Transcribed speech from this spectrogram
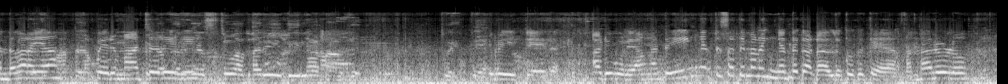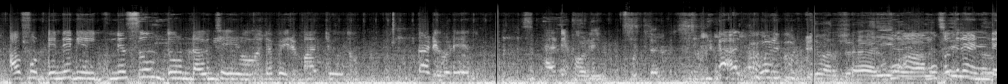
എന്താ പറയാ പെരുമാറ്റ രീതി. അടിപൊളി. അങ്ങനത്തെ ഇങ്ങനത്തെ സത്യം പറഞ്ഞാൽ ഇങ്ങനത്തെ കടകൾക്കൊക്കെ കയറണം എന്നാലേ ഉള്ളൂ. ആ ഫുഡിന്റെ നീറ്റ്നെസ്സും ഇതും ഉണ്ടാവും ചെയ്യും. അല്ല പെരുമാറ്റവും അടിപൊളിയായിരുന്നു. അടിപൊളി ഫുഡ്. അടിപൊളി ഫുഡ്. മുപ്പത്തിരണ്ട്.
